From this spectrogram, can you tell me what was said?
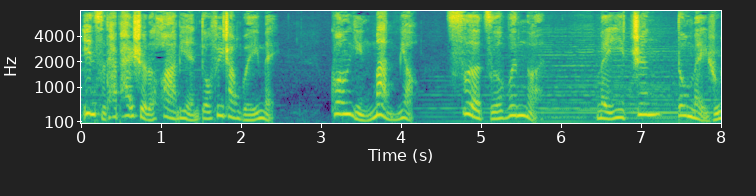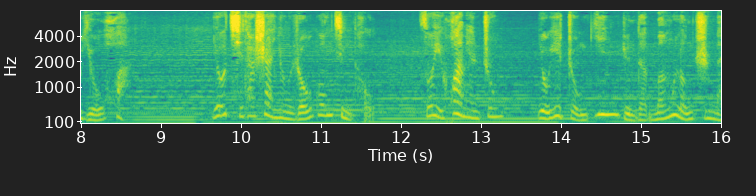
因此他拍摄的画面都非常唯美，光影曼妙，色泽温暖，每一帧都美如油画。尤其他善用柔光镜头，所以画面中有一种阴云的朦胧之美，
